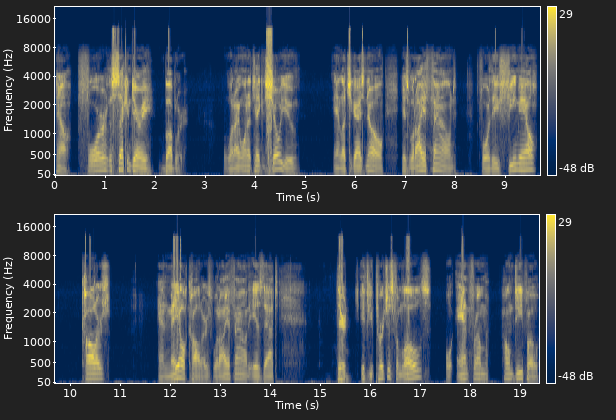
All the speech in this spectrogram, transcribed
Now for the secondary bubbler, what I want to take and show you and let you guys know is what I have found for the female collars and male collars, what I have found is that there, if you purchase from Lowe's or, and from Home Depot,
